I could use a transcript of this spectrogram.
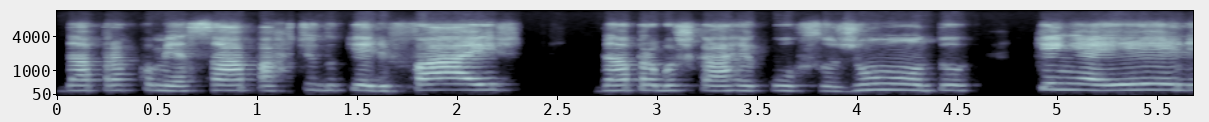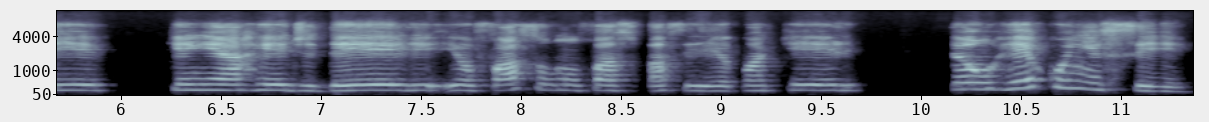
dá para começar a partir do que ele faz, dá para buscar recurso junto, quem é ele, quem é a rede dele, eu faço ou não faço parceria com aquele. Então, reconhecer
